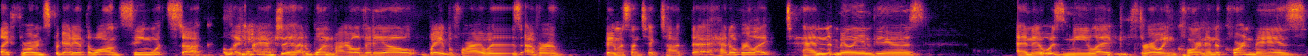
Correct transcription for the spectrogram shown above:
like throwing spaghetti at the wall and seeing what stuck. Like I actually had one viral video way before I was ever famous on TikTok that had over like 10 million views. And it was me like throwing corn in a corn maze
